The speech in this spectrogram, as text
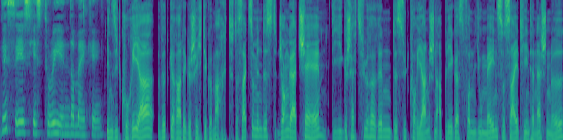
This is history in the making. In Südkorea wird gerade Geschichte gemacht. Das sagt zumindest Jonga Chae, die Geschäftsführerin des südkoreanischen Ablegers von Humane Society International,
